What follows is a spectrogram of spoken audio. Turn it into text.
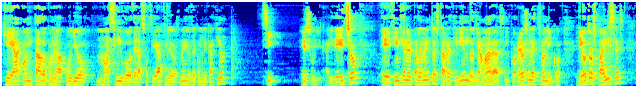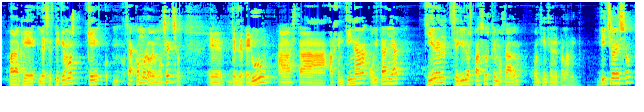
que ha contado con el apoyo masivo de la sociedad y de los medios de comunicación, sí, es única. Y de hecho, eh, Ciencia en el Parlamento está recibiendo llamadas y correos electrónicos de otros países para que les expliquemos qué, o sea, cómo lo hemos hecho. Eh, desde Perú hasta Argentina o Italia, quieren seguir los pasos que hemos dado con Ciencia en el Parlamento. Dicho eso,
